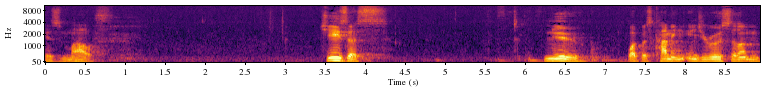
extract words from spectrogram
his mouth. Jesus knew what was coming in Jerusalem.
